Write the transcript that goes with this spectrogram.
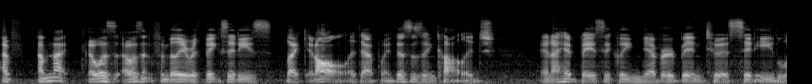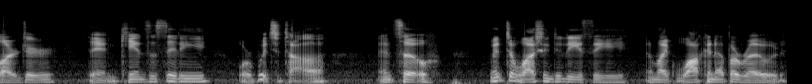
I've I'm not I was I wasn't familiar with big cities like at all at that point. This was in college, and I had basically never been to a city larger than Kansas City or Wichita, and so went to Washington D.C. and like walking up a road,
